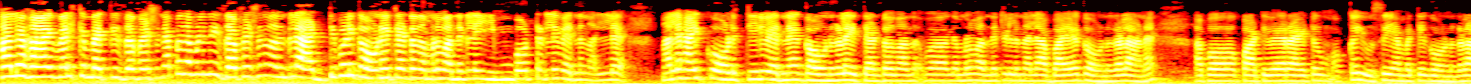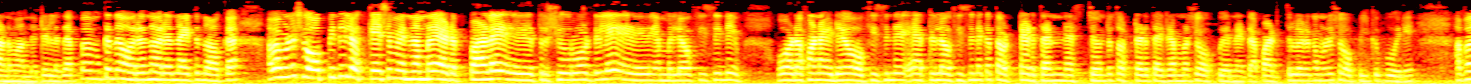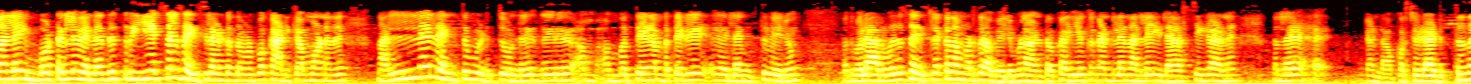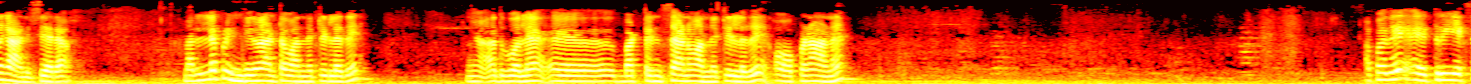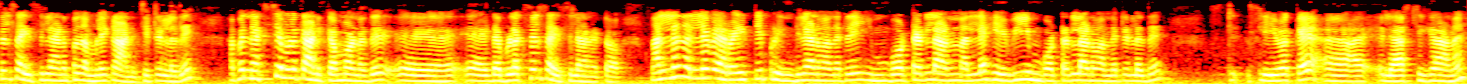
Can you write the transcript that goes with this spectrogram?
Hello hi welcome back to fashion അപ്പൊ നമ്മൾ ഇന്ന് ഇസ ഫാഷൻ വന്നിട്ടുള്ള അടിപൊളി ഗൗൺ ആയിട്ടാട്ടോ നമ്മൾ വന്നിട്ടുള്ള ഇമ്പോർട്ടഡിൽ വരുന്ന നല്ല നല്ല ഹൈ ക്വാളിറ്റിയിൽ വരുന്ന ഗൗണുകൾ നമ്മൾ വന്നിട്ടുള്ള നല്ല അപായ ഗൗണുകളാണ് അപ്പോൾ പാർട്ടി വെയർ ആയിട്ടും ഒക്കെ യൂസ് ചെയ്യാൻ പറ്റിയ ഗൗണുകളാണ് വന്നിട്ടുള്ളത്. അപ്പൊ നമുക്ക് ഓരോന്ന് ഓരോന്നോരോന്നായിട്ട് നോക്കാം. അപ്പൊ നമ്മുടെ ഷോപ്പിന്റെ ലൊക്കേഷൻ വരുന്നത് നമ്മൾ എടപ്പാൾ തൃശ്ശൂർ റോഡിൽ എം എൽ എ ഓഫീസിന്റെയും വോഡഫോൺ ഐഡിയ ഓഫീസിന്റെ എയർടെൽ ഓഫീസിന്റെ ഒക്കെ തൊട്ടടുത്താണ് നെസ്റ്റോന്റെ തൊട്ടടുത്തായിട്ട് നമ്മുടെ ഷോപ്പ് വരുന്നത് അപ്പൊ അടുത്തുള്ളവരൊക്കെ നമ്മുടെ ഷോപ്പിലേക്ക് പോര്. അപ്പൊ നല്ല ഇമ്പോർട്ടന്റിൽ വരുന്നത് ത്രീ എക്സ് എൽ സൈസിലാണ് നമ്മളിപ്പോ കാണിക്കാൻ പോണത്. നല്ല ലെങ്ത്തും എടുത്തുണ്ട്. ഇതൊരു അമ്പത്തേഴ് അമ്പത്തേഴ് ലെങ്ത് വരും. അതുപോലെ അറുപത് സൈസിലൊക്കെ നമ്മുടെ അടുത്ത് അവൈലബിൾ ആണ് കേട്ടോ കൈയൊക്കെ കണ്ടില്ലേ? നല്ല ഇലാസ്റ്റിക് ആണ്. നല്ല കണ്ടോ? കുറച്ചുകൂടി അടുത്തുനിന്ന് കാണിച്ചു തരാം. നല്ല പ്രിന്റുകളാണ് കേട്ടോ വന്നിട്ടുള്ളത്. അതുപോലെ ബട്ടൺസ് ആണ് വന്നിട്ടുള്ളത്. ഓപ്പൺ ആണ്. അപ്പൊ അത് ത്രീ എക്സ് എൽ സൈസിലാണ് ഇപ്പൊ നമ്മൾ കാണിച്ചിട്ടുള്ളത്. അപ്പൊ നെക്സ്റ്റ് നമ്മൾ കാണിക്കാൻ പോണത് ഡബിൾ എക്സൽ സൈസിലാണ് കേട്ടോ നല്ല നല്ല വെറൈറ്റി പ്രിന്റിലാണ് വന്നിട്ട് ഇമ്പോർട്ടഡിലാണ് നല്ല ഹെവി ഇമ്പോർട്ടഡിലാണ് വന്നിട്ടുള്ളത്. സ്ലീവൊക്കെ ഇലാസ്റ്റിക് ആണ്.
